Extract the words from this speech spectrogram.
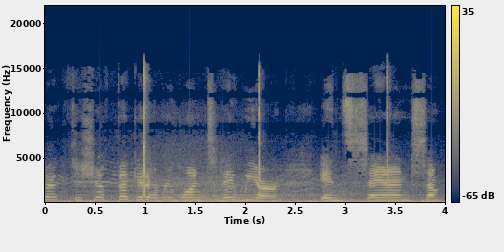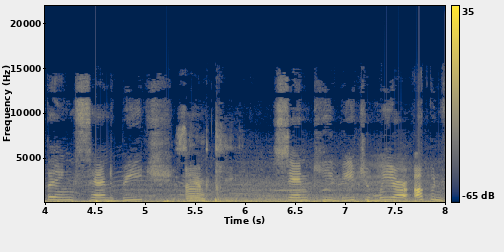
back to Chef Beckett, everyone. Today we are in Sand something, Sand Beach. Sand um, Key. Sand Key Beach, and we are up in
